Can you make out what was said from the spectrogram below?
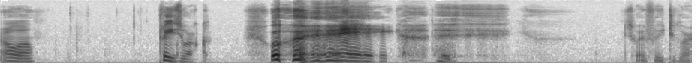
Oh well. Please work. Just wait for you to grow.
